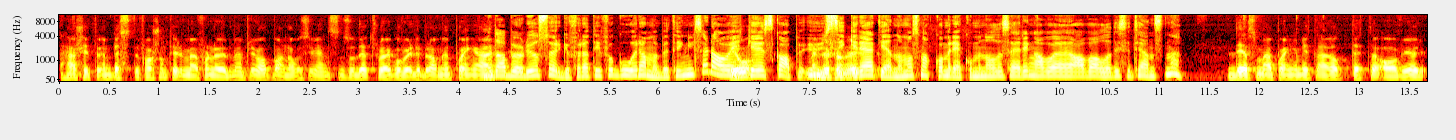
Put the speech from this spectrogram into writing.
Her sitter en bestefar som til og med er fornøyd med en privat barnehage, Siv Jensen, så det tror jeg går veldig bra. Men poenget er Men Da bør du jo sørge for at de får gode rammebetingelser, da, og jo, ikke skape usikkerhet gjennom å snakke om rekommunalisering av, av alle disse tjenestene. Det som er Poenget mitt er at dette avgjør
